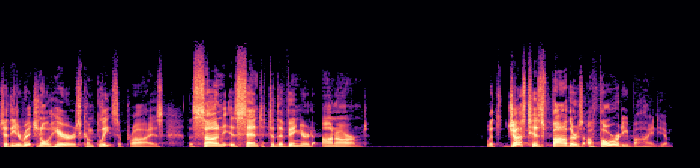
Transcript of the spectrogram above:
To the original hearer's complete surprise, the son is sent to the vineyard unarmed, with just his father's authority behind him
